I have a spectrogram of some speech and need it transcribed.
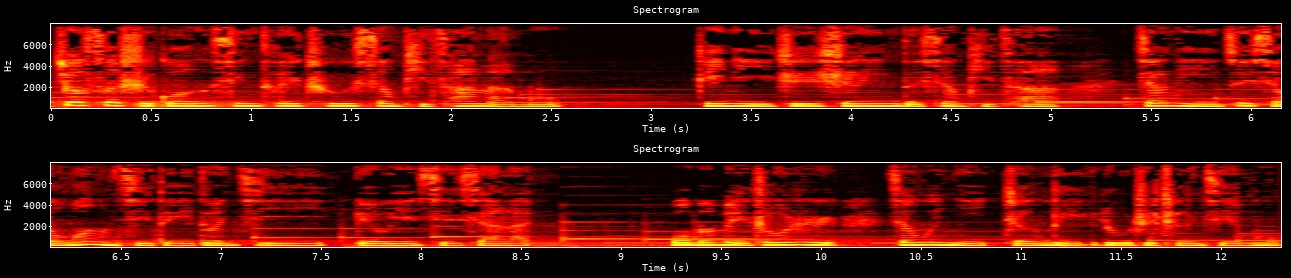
旧色时光新推出橡皮擦栏目，给你一支声音的橡皮擦，将你最想忘记的一段记忆留言写下来，我们每周日将为你整理录制成节目。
